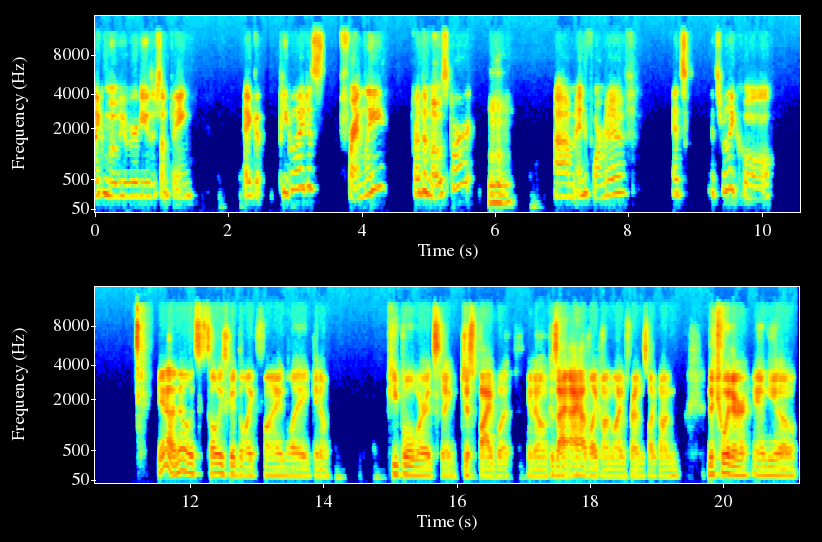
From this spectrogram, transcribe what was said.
like movie reviews or something. Like people are just friendly for the most part. Hmm um informative. It's it's really cool. Yeah no it's it's always good to like find like you know people where it's like just vibe with you know because I, I have like online friends like on the twitter and you know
